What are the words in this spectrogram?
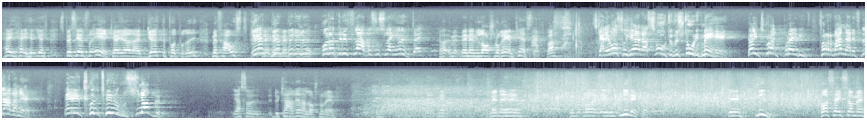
Hej, hej. Speciellt för er kan jag göra ett Goethe-potpurri med Faust. Du, Med- du, med- du, du, du, håller inte du flabben så slänger jag ut dig. Ja, men- men en Lars Norén-pjäs då, va? Ska det vara så jävla svårt att förstå ditt med? Jag är trött på dig, ditt förbannade flabbande! Eh, Kultursnobb! Alltså, du kan redan Lars Norén? Men, men, eh, men vad, eh, nu vet jag. Eh, nu. Vad sägs om, eh,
